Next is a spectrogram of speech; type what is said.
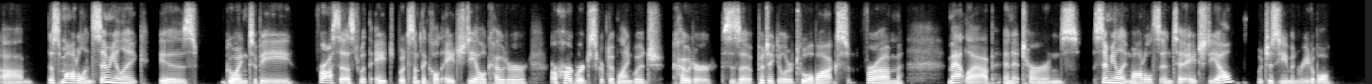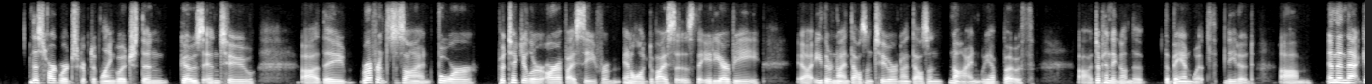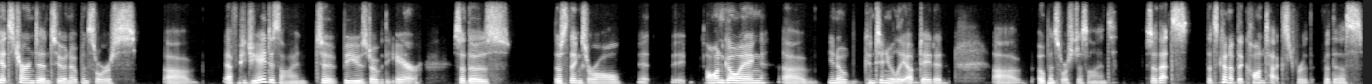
um, this model in Simulink is going to be processed with H, with something called HDL coder or hardware descriptive language coder. This is a particular toolbox from MATLAB, and it turns Simulink models into HDL, which is human readable. This hardware descriptive language then goes into uh, the reference design for particular RFIC from analog devices, the ADRV, uh, either 9002 or 9009. We have both, uh, depending on the, the bandwidth needed. Um, and then that gets turned into an open source uh, FPGA design to be used over the air. So those those things are all it, it, ongoing, uh, you know, continually updated uh, open source designs. So that's that's kind of the context for for this.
